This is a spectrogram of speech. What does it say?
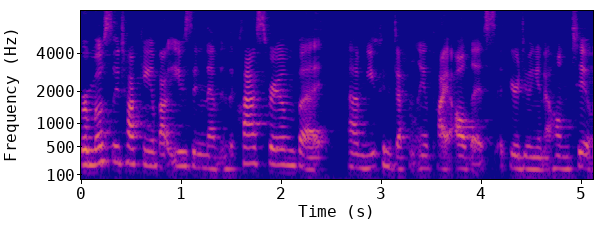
we're mostly talking about using them in the classroom, but um, you can definitely apply all this if you're doing it at home too.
